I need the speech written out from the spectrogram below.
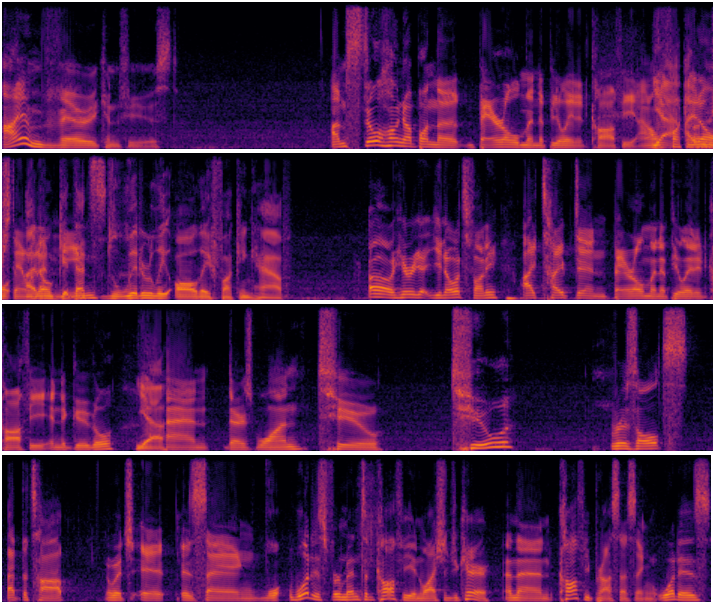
I am very confused. I'm still hung up on the barrel manipulated coffee. I don't yeah, fucking I don't. understand what I don't that get. means. That's literally all they fucking have. Oh, here we go. You know what's funny? I typed in barrel manipulated coffee into Google. Yeah. And there's one, two, two results at the top, which it is saying what is fermented coffee and why should you care? And then coffee processing, what is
